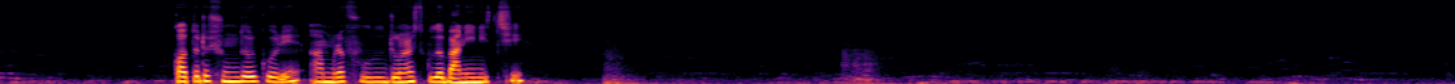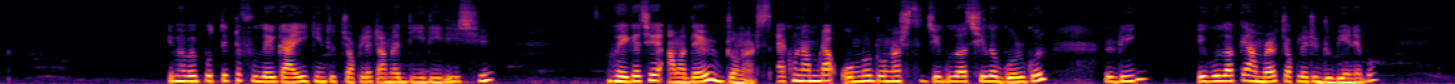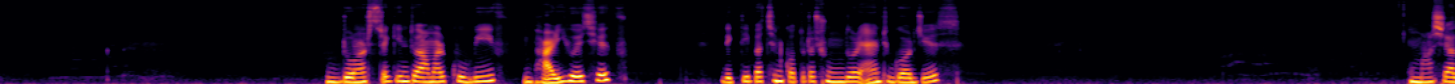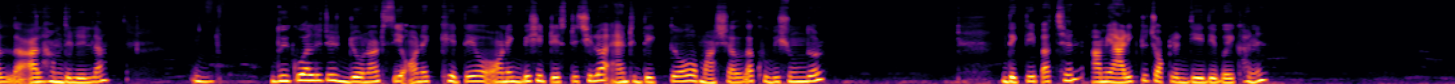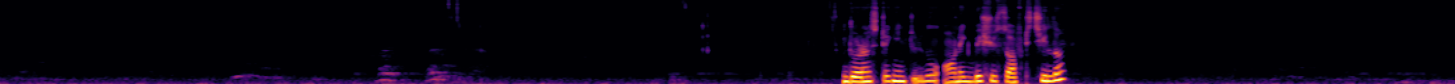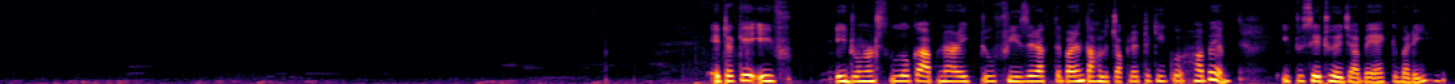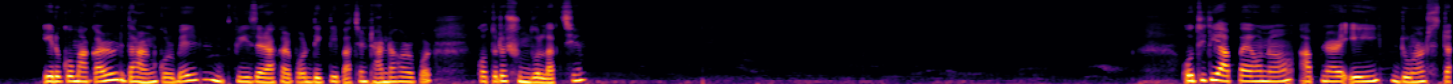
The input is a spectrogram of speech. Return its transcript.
কতটা সুন্দর করে আমরা ফুল ডোনার্সগুলো বানিয়ে নিচ্ছি। এভাবে প্রত্যেকটা ফুলের গায়েই কিন্তু চকলেট আমরা দিয়ে দিয়ে দিয়েছি। হয়ে গেছে আমাদের ডোনাটস। এখন আমরা অন্য ডোনাটস যেগুলো ছিল গোল গোল, রিং, এগুলাকে আমরা চকলেটে ডুবিয়ে নেব। ডোনাটসটা কিন্তু আমার খুবই ভারী হয়েছে। দেখতেই পাচ্ছেন কতটা সুন্দর অ্যান্ড গর্জিয়াস মাশাল্লাহ আলহামদুলিল্লাহ। দুই কোয়ালিটির ডোনাটসই অনেক খেতেও অনেক বেশি টেস্টি ছিল অ্যান্ড দেখতেও মাশাল্লাহ খুবই সুন্দর। দেখতেই পাচ্ছেন, আমি আরেকটু চকলেট দিয়ে দেবো এখানে। ডোনাটসটা কিন্তু অনেক বেশি সফট ছিল। এটাকে এই এই ডোনাটসগুলোকে আপনারা একটু ফ্রিজে রাখতে পারেন, তাহলে চকলেটটা কী হবে? একটু সেট হয়ে যাবে একেবারেই। এরকম আকার ধারণ করবে ফ্রিজে রাখার পর, দেখতেই পাচ্ছেন ঠান্ডা হওয়ার পর, কতটা সুন্দর লাগছে। অতিথি আপ্যায়নও আপনারা এই ডোনাটসটা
